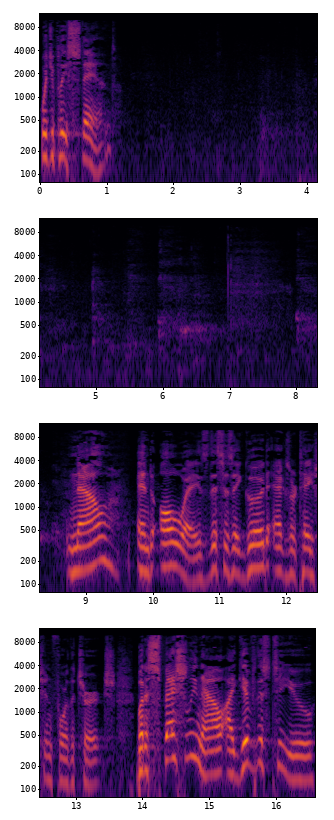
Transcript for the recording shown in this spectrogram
Would you please stand? Now, and always this is a good exhortation for the church. But especially now, I give this to you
